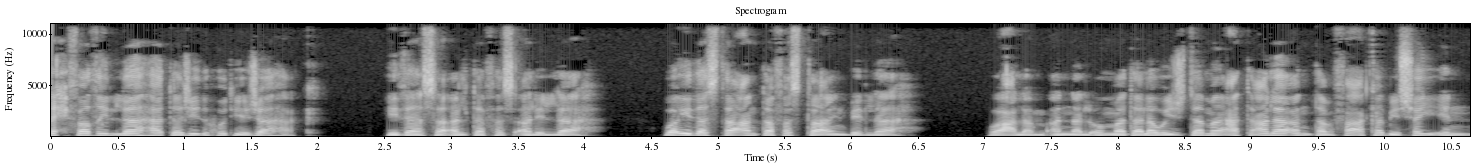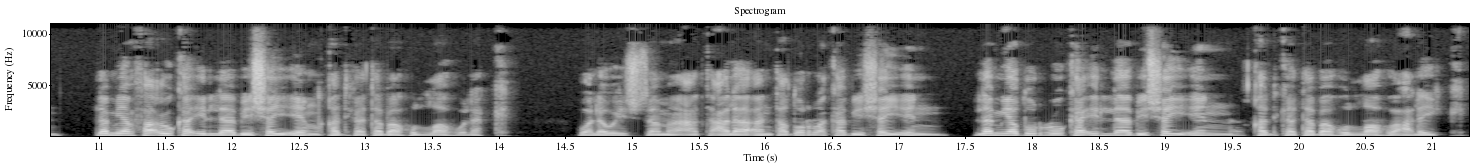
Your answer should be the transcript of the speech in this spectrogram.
احفظ الله تجده تجاهك. إذا سألت فاسأل الله وإذا استعنت فاستعن بالله. واعلم أن الأمة لو اجتمعت على أن تنفعك بشيء لم ينفعوك إلا بشيء قد كتبه الله لك. ولو اجتمعت على أن تضرك بشيء لم يضرك إلا بشيء قد كتبه الله عليك.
